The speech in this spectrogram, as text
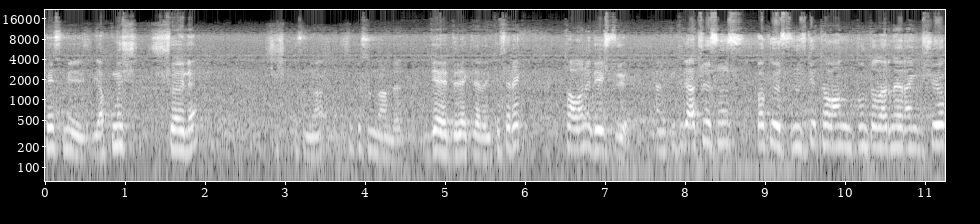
kesmeyi yapmış şöyle şu kısımdan, şu kısımdan da diğer direklerden keserek tavanı değiştiriyor. Yani fitili açıyorsunuz, bakıyorsunuz ki tavan puntalarında herhangi bir şey yok.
